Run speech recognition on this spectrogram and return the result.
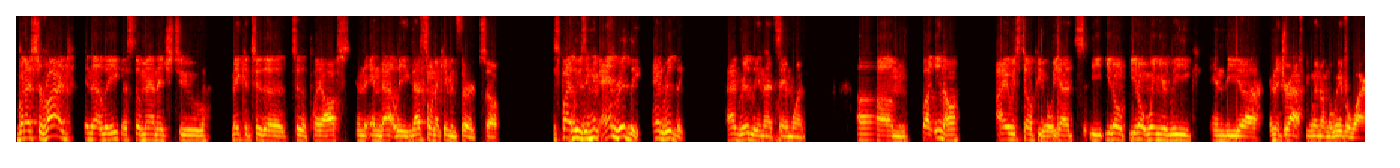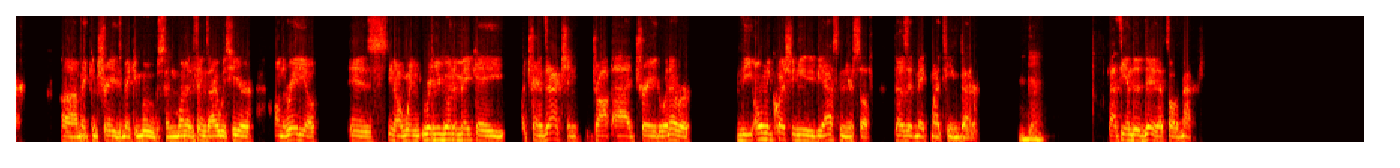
but I survived in that league. I still managed to make it to the to the playoffs in in that league. That's when I came in third. So despite losing him and Ridley and Ridley, I had Ridley in that same one. Um, but you know, I always tell people, yeah, it's you don't you don't win your league in the uh, in the draft. You win on the waiver wire, uh, making trades, making moves. And one of the things I always hear on the radio is, you know, when when you're going to make a a transaction, drop, add, trade, whatever, the only question you need to be asking yourself, does it make my team better? Okay. At the end of the day, that's all that matters.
